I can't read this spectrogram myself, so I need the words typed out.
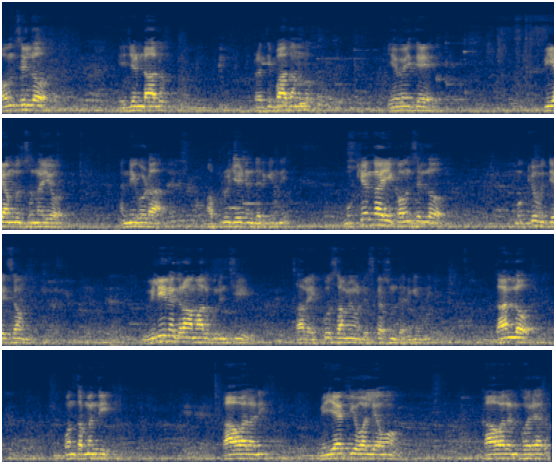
కౌన్సిల్లో ఎజెండాలు ప్రతిపాదనలు ఏవైతే ప్రియాంబుల్స్ ఉన్నాయో అన్నీ కూడా అప్రూవ్ చేయడం జరిగింది. ముఖ్యంగా ఈ కౌన్సిల్లో ముఖ్య ఉద్దేశం విలీన గ్రామాల గురించి చాలా ఎక్కువ సమయం డిస్కషన్ జరిగింది. దానిలో కొంతమంది కావాలని మెజార్టీ వాళ్ళేమో కావాలని కోరారు.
